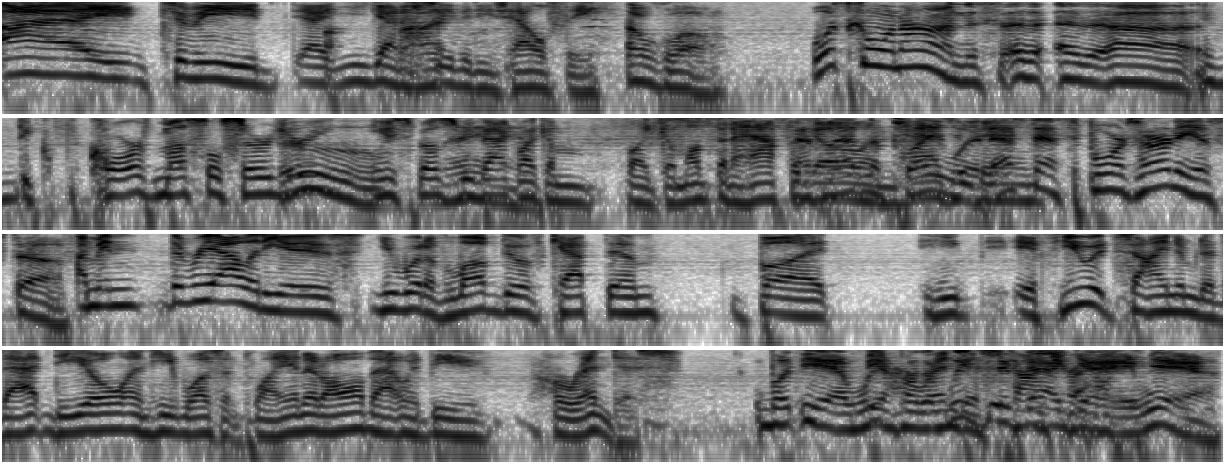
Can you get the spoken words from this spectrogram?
I to me, uh, you got to see that he's healthy. Oh well. What's going on? This, uh, uh, uh, the core muscle surgery. Ooh, he was supposed to be back like a like a month and a half that's ago. nothing and to play with. That's been. that sports hernia stuff. I mean, the reality is, you would have loved to have kept him, but he, if you had signed him to that deal and he wasn't playing at all, that would be horrendous. But yeah, we, Be a but if we horrendous did that contract. game. Yeah,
